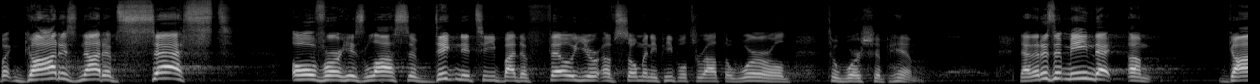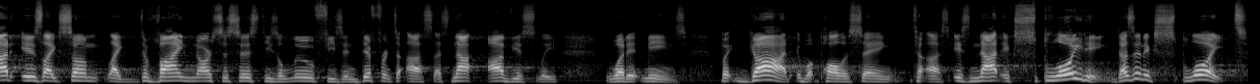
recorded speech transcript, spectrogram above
But God is not obsessed over his loss of dignity by the failure of so many people throughout the world to worship him. Now, that doesn't mean that um, God is like some like divine narcissist. He's aloof. He's indifferent to us. That's not obviously what it means. But God, what Paul is saying to us, is not exploiting, doesn't exploit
